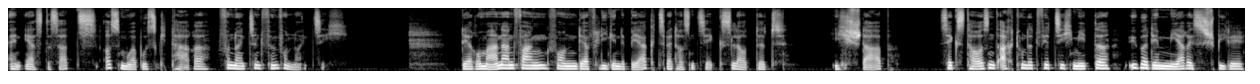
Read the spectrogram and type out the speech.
Ein erster Satz aus Morbus Kitara von 1995. Der Romananfang von Der fliegende Berg 2006 lautet Ich starb 6840 Meter über dem Meeresspiegel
